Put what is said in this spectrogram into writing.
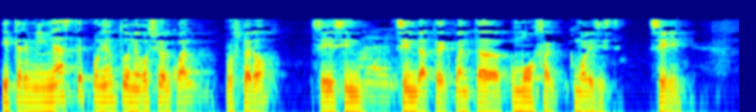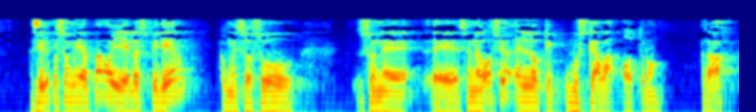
y terminaste poniendo tu negocio, el cual prosperó, sí, sin, sin darte cuenta cómo, cómo lo hiciste. Sí. Así le pasó a mi papá, oye, lo despidieron, comenzó su, su, eh, su negocio en lo que buscaba otro trabajo.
